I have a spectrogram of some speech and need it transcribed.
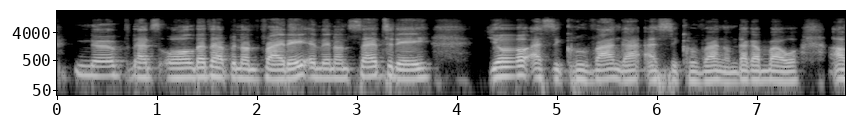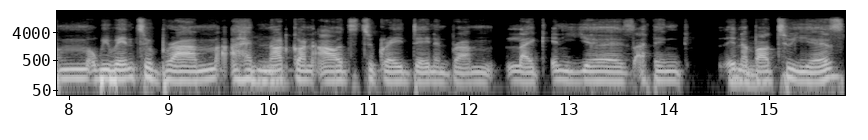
nope, that's all that happened on Friday. And then on Saturday, yo asikruvanga asikruvanga mntakabawo um we went to bram i had mm-hmm. not gone out to great dane and bram like in years i think in mm-hmm. about two years.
